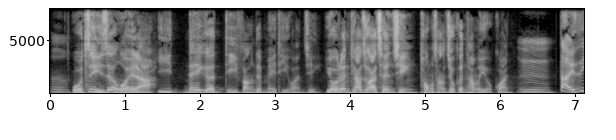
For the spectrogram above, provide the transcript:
嗯，我自己认为啦，以那个地方的媒体环境，有人跳出来澄清，通常就跟他们有关。嗯，到底是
